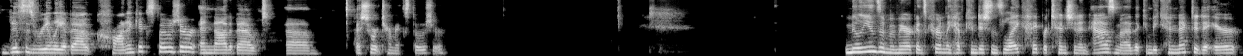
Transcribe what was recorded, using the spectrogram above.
this is really about chronic exposure and not about um, a short-term exposure. Millions of Americans currently have conditions like hypertension and asthma that can be connected to air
